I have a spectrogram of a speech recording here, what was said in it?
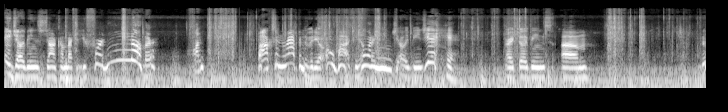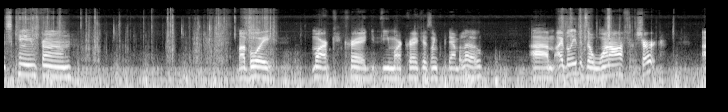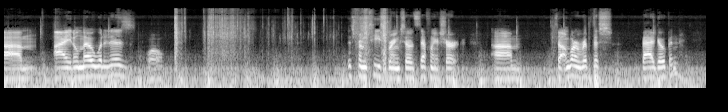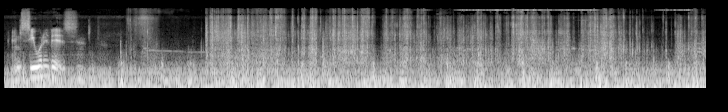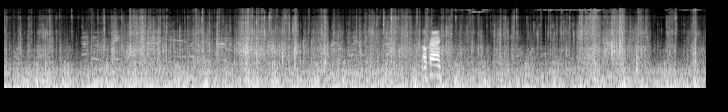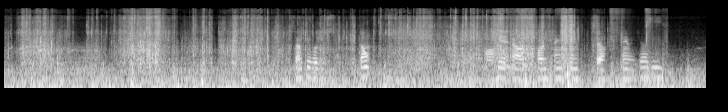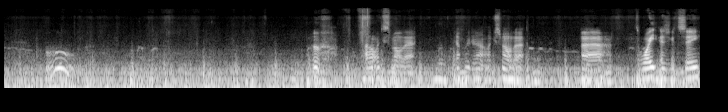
Hey Jelly Beans, John coming back at you for another unboxing wrapping video. Oh my, you know what I mean, Jelly Beans, yeah. Alright, Jelly Beans, um, this came from my boy Mark Craig, the Mark Craig, his link down below. Um, I believe it's a one-off shirt. Um, I don't know what it is. Well, it's from Teespring, so it's definitely a shirt. Um, so I'm going to rip this bag open and see what it is. Okay. Some people just don't. Well, he didn't know I was recording anything. So, anyway, Juggy. Ooh. Oof. I don't like to smell that. Definitely do not like the smell of that. Uh, it's white, as you can see.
